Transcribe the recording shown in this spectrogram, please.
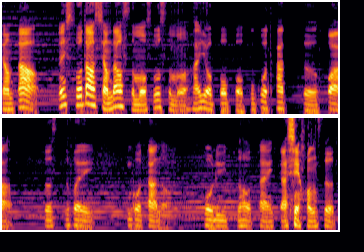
想到，哎，说到想到什么说什么，还有 Bobo，不过他的话则是会经过大脑过滤之后再加些黄色的。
